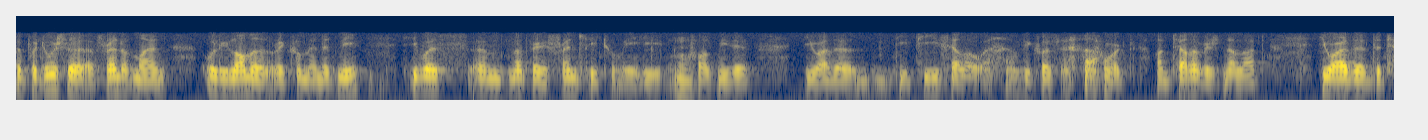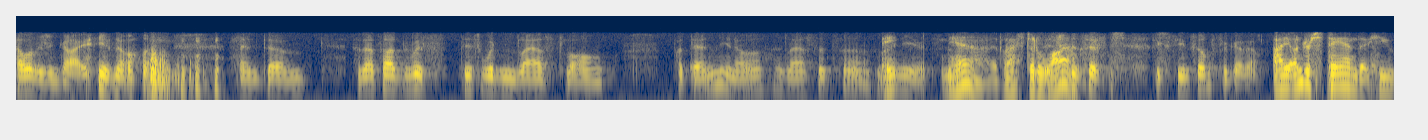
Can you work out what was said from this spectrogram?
the producer, a friend of mine, Uli Lommel, recommended me, he was um, not very friendly to me. He mm. called me the you are the DP fellow because I worked on television a lot. You are the the television guy, you know. and um and I thought this this wouldn't last long. But then, you know, it lasted uh, nine Eight, years. Yeah, it lasted a while. 16 films together. I understand that he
